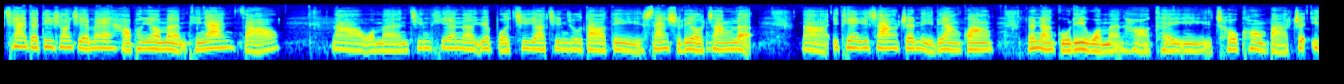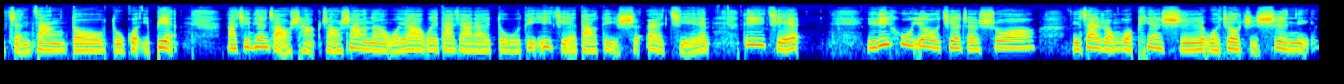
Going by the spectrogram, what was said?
亲爱的弟兄姐妹、好朋友们，平安早！那我们今天呢，约伯记要进入到第三十六章了。那一天一章，真理亮光，仍然鼓励我们哈，可以抽空把这一整章都读过一遍。那今天早上早上呢，我要为大家来读第一节到第十二节。第一节，以利户又接着说：“你在容我片时，我就指示你，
